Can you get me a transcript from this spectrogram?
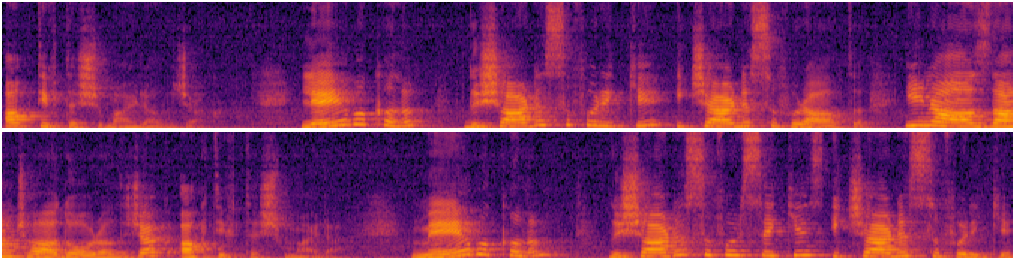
aktif taşımayla alacak. L'ye bakalım. Dışarıda 0,2, içeride 0,6. Yine azdan çoğa doğru alacak aktif taşımayla. M'ye bakalım. Dışarıda 0,8, içeride 0,2.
